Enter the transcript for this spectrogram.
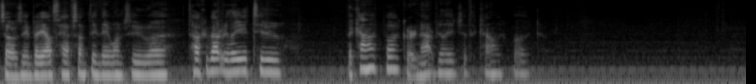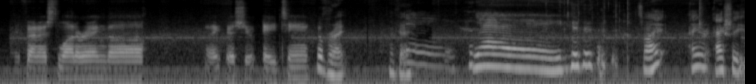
So, does anybody else have something they want to uh, talk about related to the comic book or not related to the comic book? We finished lettering the I think issue 18. Right. Okay. Yay! Yay. So I, I actually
